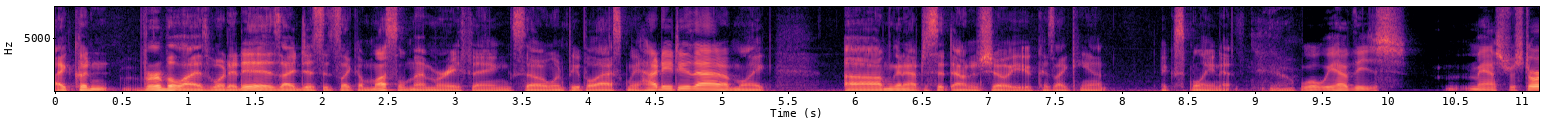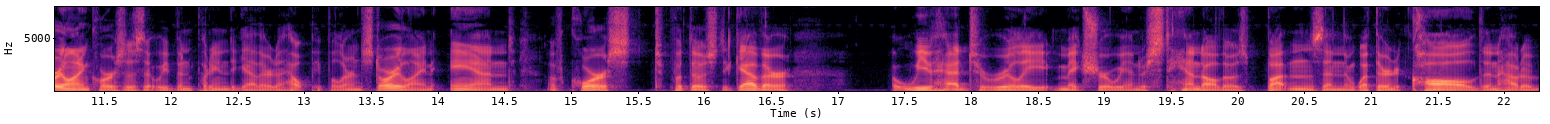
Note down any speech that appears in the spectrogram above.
I couldn't verbalize what it is. I just it's like a muscle memory thing. So when people ask me how do you do that, I'm like uh, I'm gonna have to sit down and show you because I can't explain it. Well, we have these master storyline courses that we've been putting together to help people learn storyline. And of course, to put those together, we've had to really make sure we understand all those buttons and what they're called and how to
